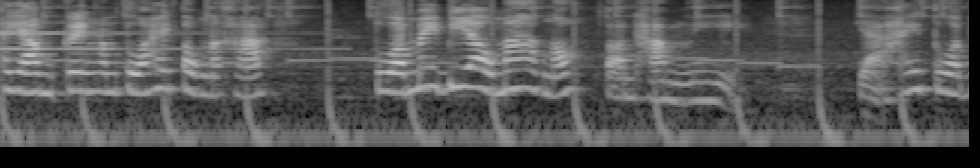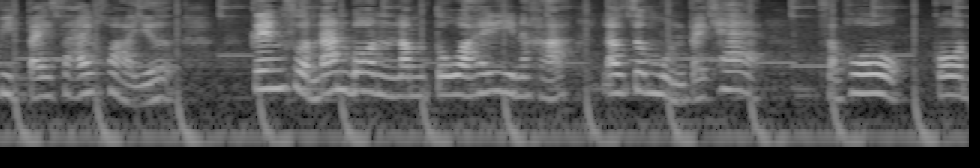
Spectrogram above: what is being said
พยายามเกรงลำตัวให้ตรงนะคะ ตัวไม่เบี้ยวมากเนาะตอนทำนี่ อย่าให้ตัวบิดไปซ้ายขวาเยอะ เกรงส่วนด้านบนลำตัวให้ดีนะคะ เราจะหมุนไปแค่สะโพกก้น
